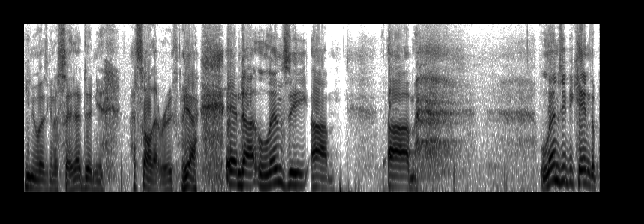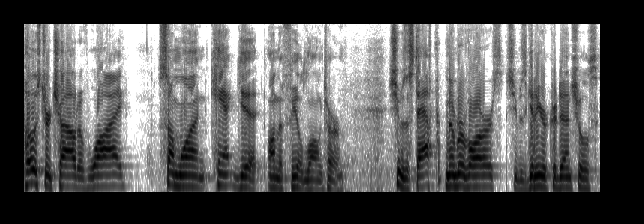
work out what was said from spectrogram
You knew I was going to say that, didn't you? I saw that, Ruth. Yeah. And uh, Lindsay, um, um, Lindsay became the poster child of why someone can't get on the field long term. She was a staff member of ours. She was getting her credentials.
